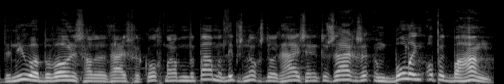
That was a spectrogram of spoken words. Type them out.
de nieuwe bewoners hadden het huis gekocht. Maar op een bepaald moment liepen ze nog eens door het huis en toen zagen ze een bolling op het behang.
